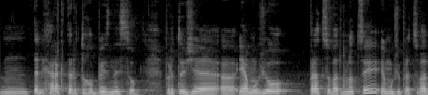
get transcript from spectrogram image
um, ten charakter toho biznesu, protože uh, já můžu pracovat v noci, já můžu pracovat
